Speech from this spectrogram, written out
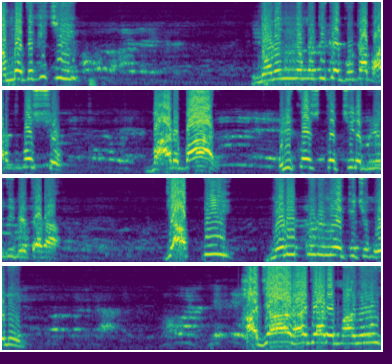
আমরা দেখেছি নরেন্দ্র মোদীকে গোটা ভারতবর্ষ বারবার রিকোয়েস্ট করছিল বিরোধী নেতারা যে আপনি মণিপুর নিয়ে কিছু বলুন। হাজার হাজার মানুষ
